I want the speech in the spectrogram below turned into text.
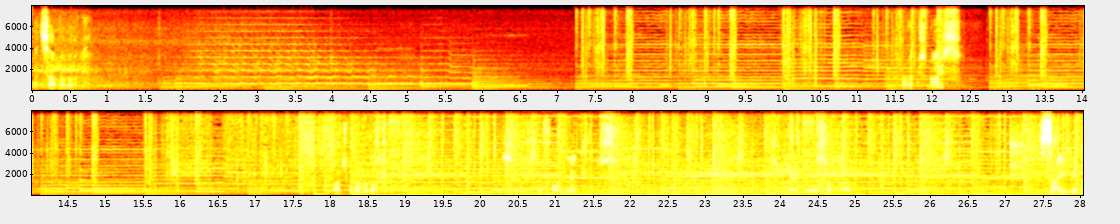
Let's have a look. That looks nice. Right, and have a look. See if we can find the entrance. Some around here somewhere. Sailing,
